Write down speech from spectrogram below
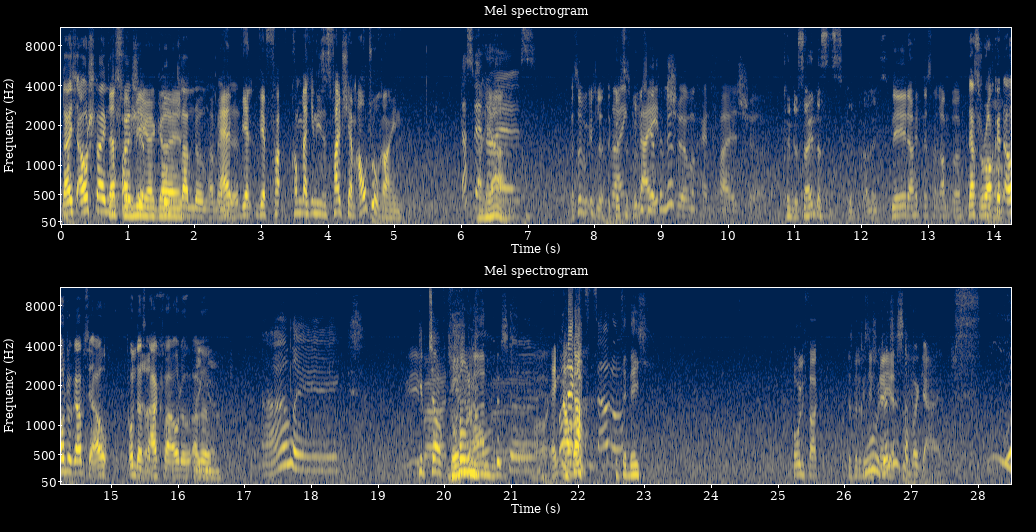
Gleich aussteigen Das und wird mega geil. Punktlandung am Hä, Ende. wir, wir fa- kommen gleich in dieses Fallschirm-Auto rein. Das wäre Ach ja. nice. Das ist wirklich. Da Gibt's das wirklich? Gleitschirm und kein Fallschirm. Könnte sein, dass es gibt, Alex. Nee, da hinten ist eine Rampe. Das Rocket-Auto gab's ja auch. Und das Ja. Aqua-Auto. Also, Ja. Alex. Gibt's auf So schon an. Eng Und da geht's ins Auto. Bitte nicht. Holy fuck. Das wird richtig Uh, schnell das jetzt. ist aber geil. Uh,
